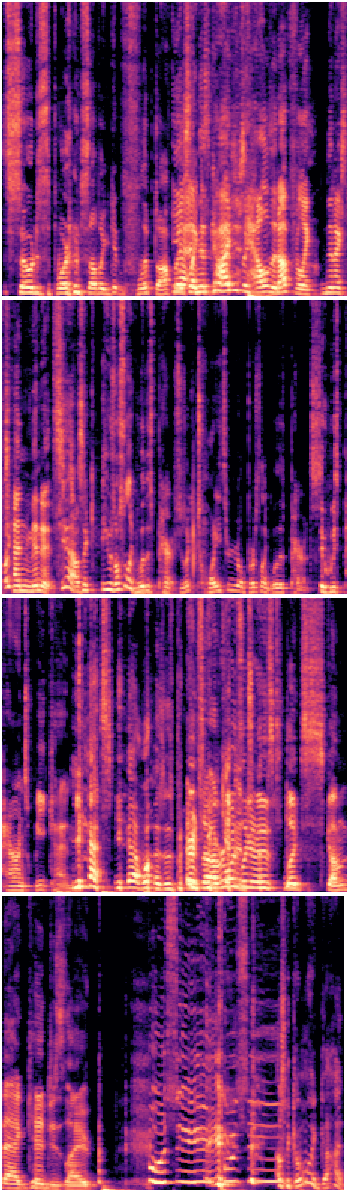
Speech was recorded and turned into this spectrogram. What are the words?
so disappointed in himself, like getting flipped off. But Yeah, it's like and this guy just held it up for like the next ten minutes. yeah, I was like he was also like with his parents. He was like a twenty three year old person like with his parents. It was parents' weekend. Yes, yeah, it was his And parents. so everyone's looking at this like scumbag kid just like pussy, pussy. I was like, oh my god,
